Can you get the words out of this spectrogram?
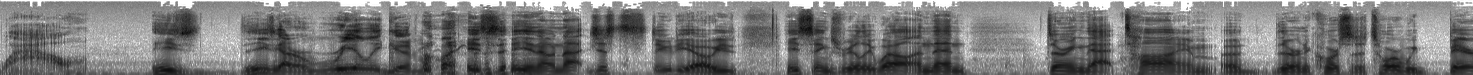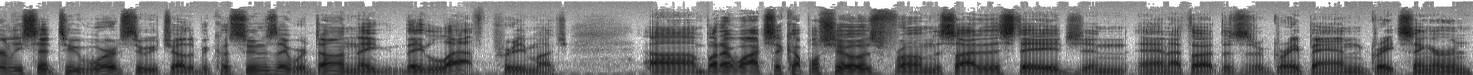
"Wow, he's." He's got a really good voice, you know, not just studio. He he sings really well. And then during that time, uh, during the course of the tour, we barely said two words to each other because as soon as they were done, they they left pretty much. Um, but I watched a couple shows from the side of the stage, and and I thought this is a great band, great singer, and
